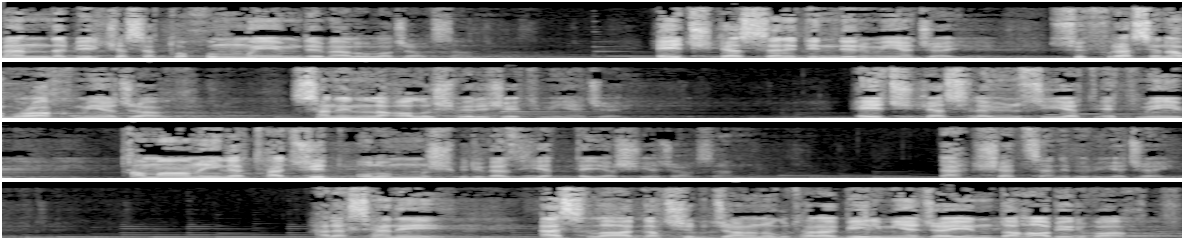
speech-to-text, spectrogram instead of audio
mən də bir kəsə toxunmayım deməli olacaqsan. Heç kəs səni dindirməyəcək, süfrəsinə buraxmayacaq, səninlə alış-veriş etməyəcək. Heç kəslə ünsiyyət etməyib, tamamilə təcrid olunmuş bir vəziyyətdə yaşayacaqsan. Dəhşət səni bürüyəcək. Hələ səni əsla qaçıb canını qutara bilməyəcəyin daha bir vaxt,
